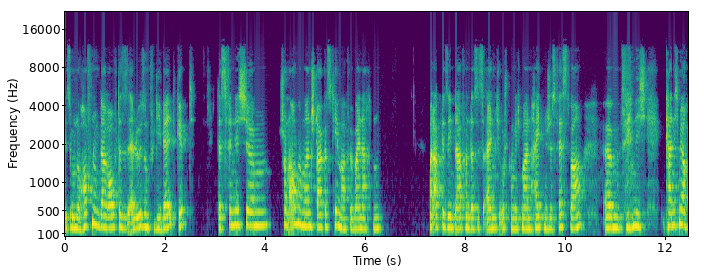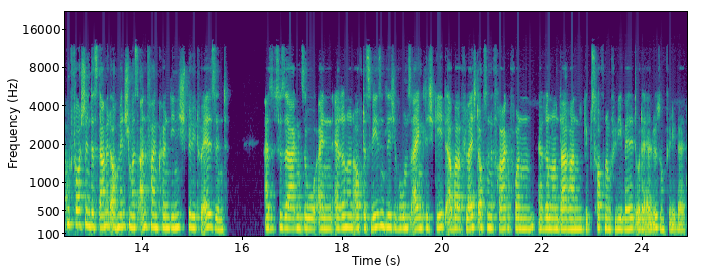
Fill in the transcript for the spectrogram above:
so eine Hoffnung darauf, dass es Erlösung für die Welt gibt. Das finde ich ähm, schon auch nochmal ein starkes Thema für Weihnachten mal abgesehen davon, dass es eigentlich ursprünglich mal ein heidnisches Fest war, ähm, finde ich, kann ich mir auch gut vorstellen, dass damit auch Menschen was anfangen können, die nicht spirituell sind. Also zu sagen, so ein Erinnern auf das Wesentliche, worum es eigentlich geht, aber vielleicht auch so eine Frage von Erinnern daran, gibt es Hoffnung für die Welt oder Erlösung für die Welt?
